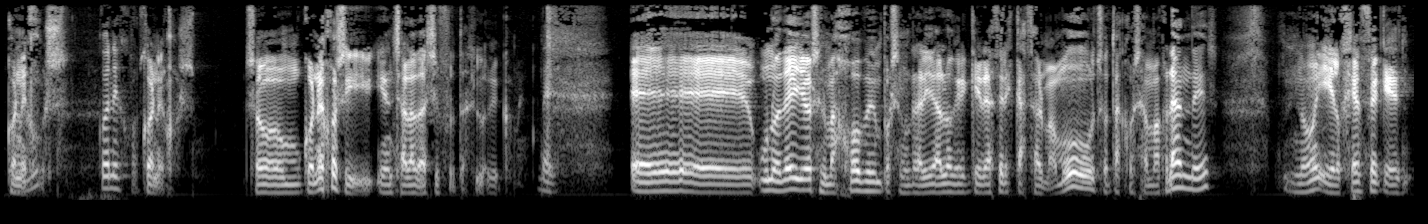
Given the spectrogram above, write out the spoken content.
conejos. Conejos. Conejos. Son conejos y, y ensaladas y frutas lo que comen. Venga. Eh, uno de ellos, el más joven, pues en realidad lo que quiere hacer es cazar mamuts, otras cosas más grandes, ¿no? Y el jefe que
